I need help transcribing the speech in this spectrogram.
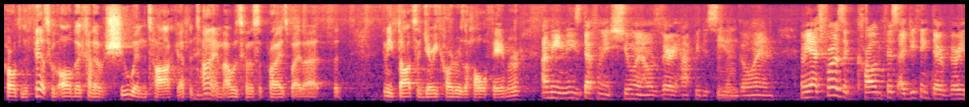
Carlton Fisk, with all the kind of shoe-in talk at the mm-hmm. time, I was kind of surprised by that. But any thoughts on Gary Carter as a Hall of Famer? I mean, he's definitely a shoe in. I was very happy to see him Mm-hmm. go in. I mean, as far as the Carlton Fisk, I do think they're very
